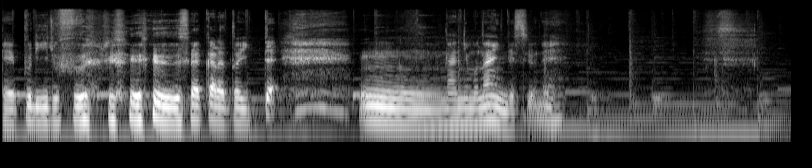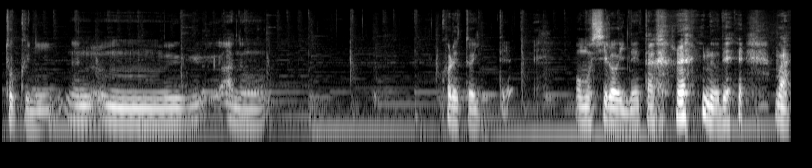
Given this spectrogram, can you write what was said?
エイプリルフールだからといってうん何もないんですよね。特にうんあのこれといって面白いネタがないので まあ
